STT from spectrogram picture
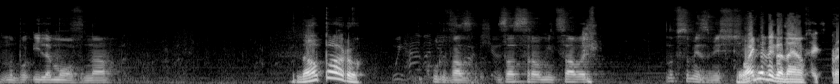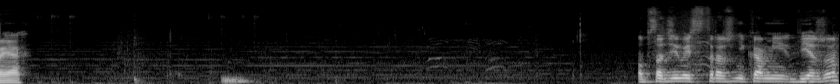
no bo ile można. Do oporu. Kurwa, zasrał mi całe... No w sumie zmieściłem. Ładnie wyglądają w tych zbrojach. Obsadziłeś strażnikami wieżę?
